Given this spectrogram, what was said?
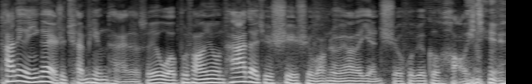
它那个应该也是全平台的，所以我不妨用它再去试一试王者荣耀的延迟会不会更好一点。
